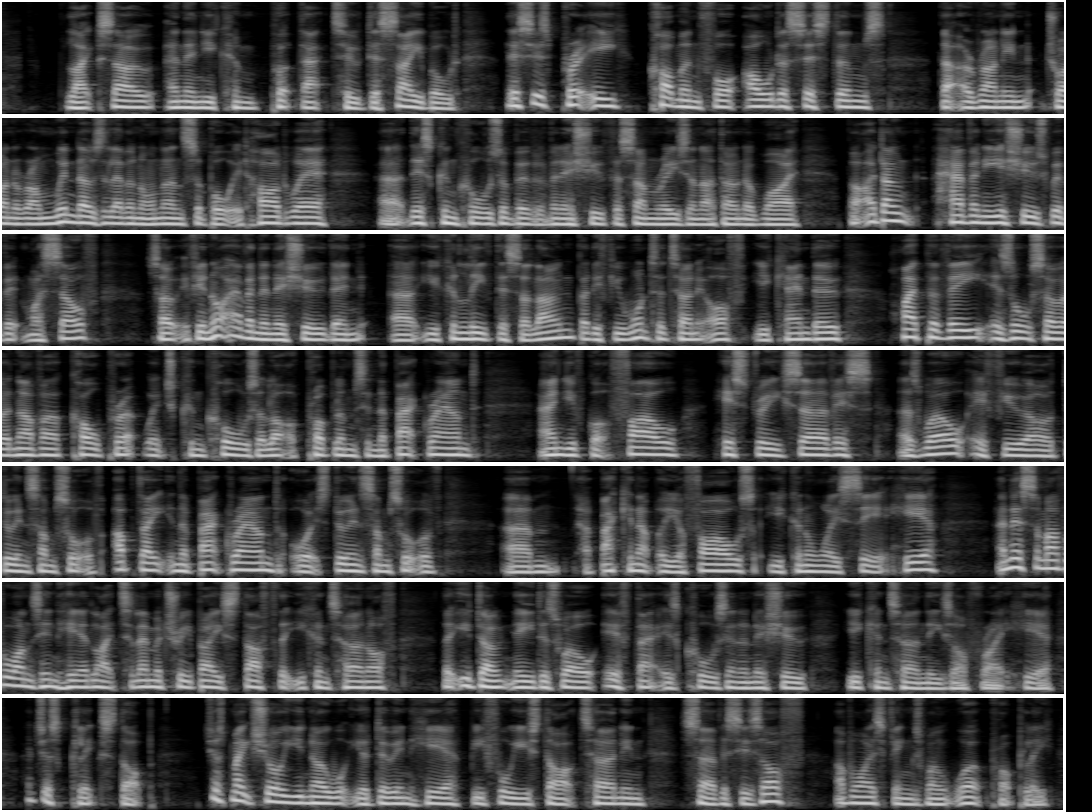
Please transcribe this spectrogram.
like so, and then you can put that to disabled. This is pretty common for older systems that are running, trying to run Windows 11 on unsupported hardware. Uh, this can cause a bit of an issue for some reason. I don't know why, but I don't have any issues with it myself. So if you're not having an issue, then uh, you can leave this alone. But if you want to turn it off, you can do. Hyper-V is also another culprit which can cause a lot of problems in the background. And you've got file history service as well. If you are doing some sort of update in the background or it's doing some sort of um, backing up of your files, you can always see it here. And there's some other ones in here like telemetry based stuff that you can turn off that you don't need as well. If that is causing an issue, you can turn these off right here and just click stop. Just make sure you know what you're doing here before you start turning services off. Otherwise things won't work properly.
